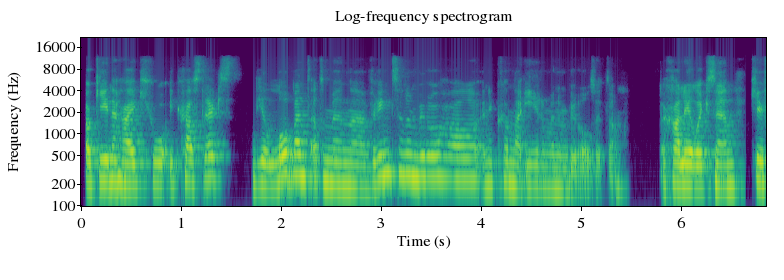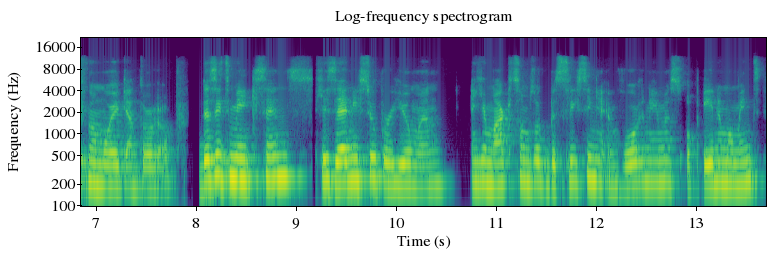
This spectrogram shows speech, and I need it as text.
Oké, dan ga ik gewoon... Ik ga straks die loopband uit mijn uh, vriend een bureau halen en ik ga dat hier in mijn bureau zetten. Dat gaat lelijk zijn. Geef me een mooie kantoor op. Does it make sense? Je bent niet superhuman. En je maakt soms ook beslissingen en voornemens op ene moment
